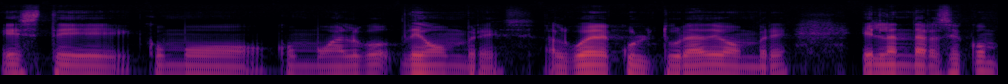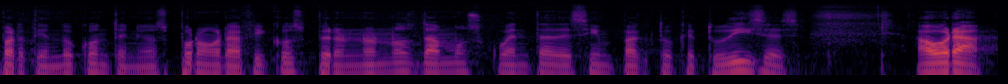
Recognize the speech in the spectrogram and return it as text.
este como, como algo de hombres, algo de cultura de hombre, el andarse compartiendo contenidos pornográficos, pero no nos damos cuenta de ese impacto que tú dices. Ahora,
